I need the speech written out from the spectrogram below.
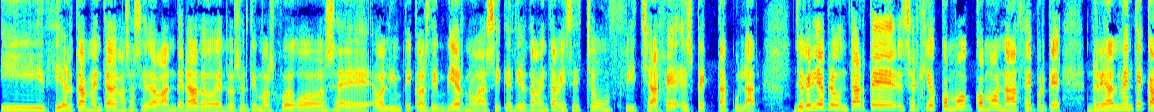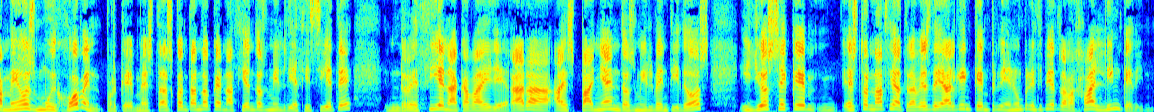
Y ciertamente además ha sido abanderado en los últimos Juegos eh, Olímpicos de invierno, así que ciertamente habéis hecho un fichaje espectacular. Yo quería preguntarte, Sergio, ¿cómo, cómo nace? Porque realmente Cameo es muy joven, porque me estás contando que nació en 2017, recién acaba de llegar a, España en 2022, y yo sé que esto nace a través de alguien que en, en un principio trabajaba en LinkedIn.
